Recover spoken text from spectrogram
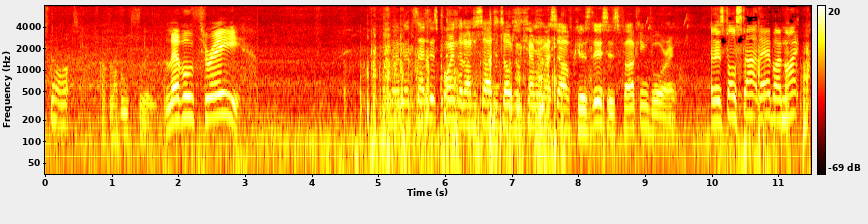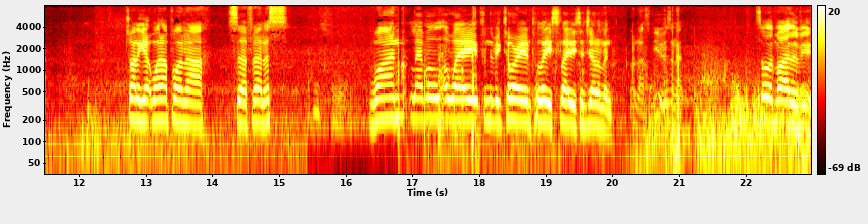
start of level three. Level three. At this point that I decide to talk to the camera myself because this is fucking boring. There's false start there by Mike. Trying to get one up on uh, Sir Furnace. One level away from the Victorian police, ladies and gentlemen. What a nice view, isn't it? Let's all admire the view.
